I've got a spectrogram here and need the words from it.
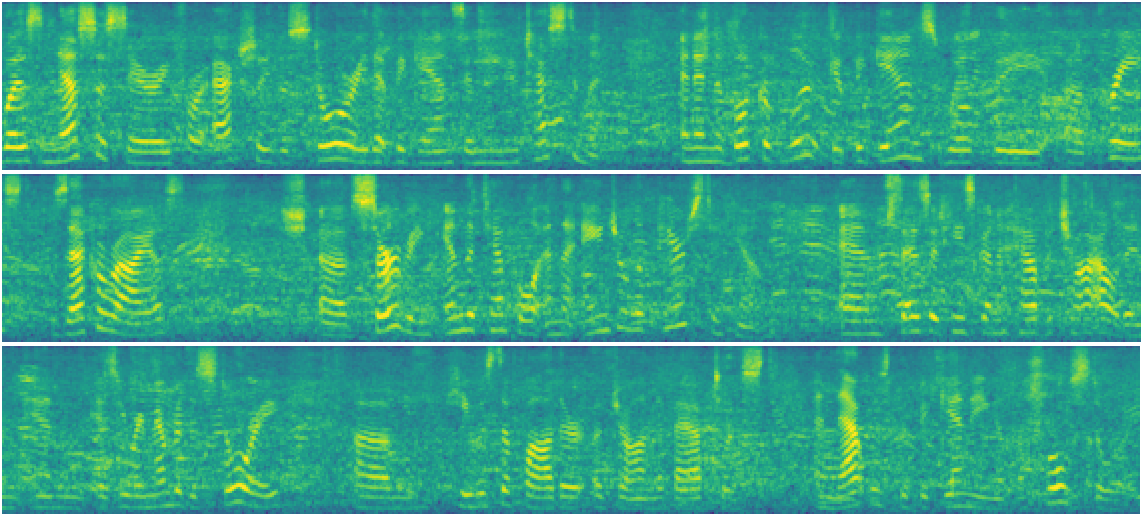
was necessary for actually the story that begins in the New Testament. And in the book of Luke, it begins with the uh, priest Zacharias uh, serving in the temple, and the angel appears to him and says that he's going to have a child. And, and as you remember the story, um, he was the father of John the Baptist. And that was the beginning of the whole story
